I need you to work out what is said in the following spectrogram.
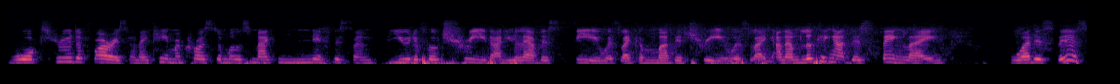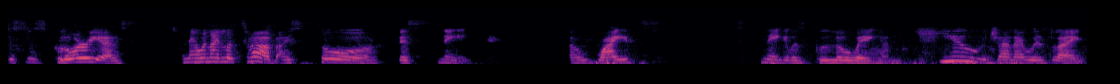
walked through the forest and I came across the most magnificent, beautiful tree that you'll ever see. It was like a mother tree. It was like, and I'm looking at this thing like, what is this? This is glorious. And then when I looked up, I saw this snake, a white snake. It was glowing and huge. And I was like,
